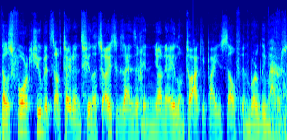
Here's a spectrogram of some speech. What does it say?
those four cubits of Torah and Tefillah, to occupy yourself in worldly matters.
